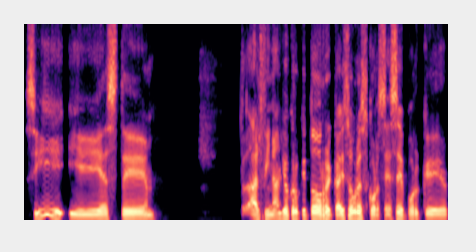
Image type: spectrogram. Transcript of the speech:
Sí, y este, al final yo creo que todo recae sobre Scorsese porque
